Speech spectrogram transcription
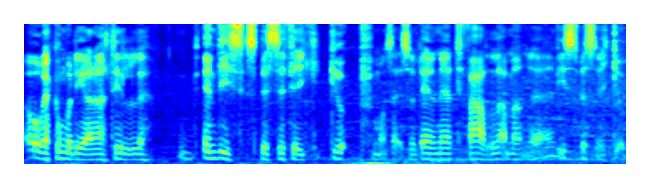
att rekommendera till en viss specifik grupp, om man säger så. Den är inte för alla, men en viss specifik grupp.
